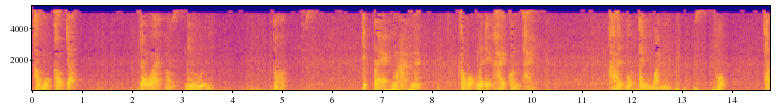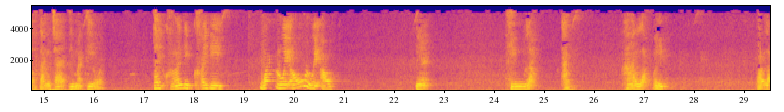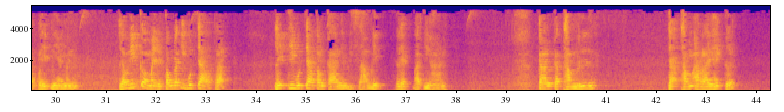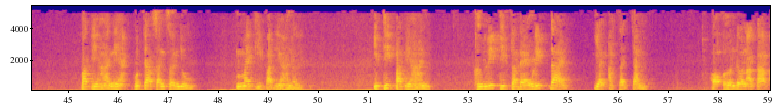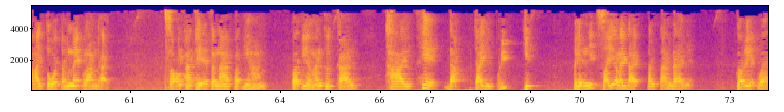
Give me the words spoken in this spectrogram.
เขาบุกเขาจับจะวาก็ไม่รู้ก็ที่แปลกมากนะ เขาบอกไม่ได้ขายคนไทย ขายพวกไต้หวัน พวก ชาวต่างชาติที่มาเที่ยวได้ขายดีขายดี วัดรวยเอารวยเอา เนี่ยทิ้งหลักทำหาหลักลิฟพราะหลักฤทธิ์เนี่ยมัน แล้วฤทธิ์ก็ไม่ได้ตรงกับที่พุทธเจ้าตรัสฤทธิ์ที่พุทธเจ้าต้องการเนี่ยมีสามฤทธิ์เรียกปาฏิหาริย์การกระทำหรือ จะทำอะไรให้เกิด ปาฏิหาริย์เนี่ย พุทธเจ้าสรรเสริญอยู่ ไม่กี่ปาฏิหาริย์เลย อิทธิปาฏิหาริย์คือฤทธิ์ที่แสดงฤทธิ์ได้อย่างอัศจรรย์เหาะเหินเดินอากาศหายตัวจำแนกล่างได้สองอาเทศนาปฏิหารปฏิหารคือการทายเทศดักใจพลิกจิต เปลี่ยนนิสัยอะไรได้ต่าง ๆ ได้เนี่ย ก็เรียกว่า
